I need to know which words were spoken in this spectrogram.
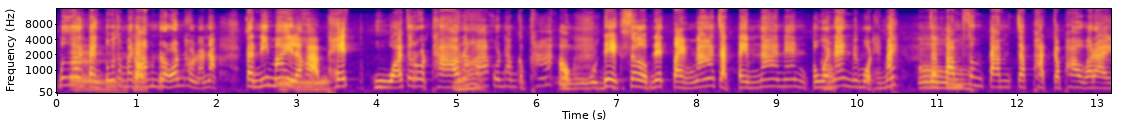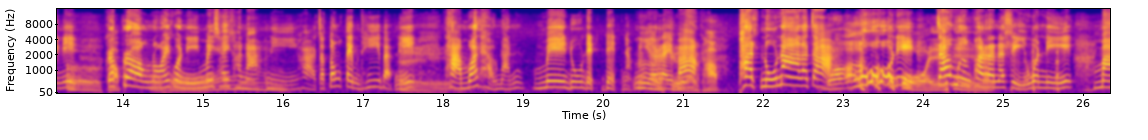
เปื้อน เออแต่งตัวธรรมดาครับมันร้อนเท่านั้นน่ะ แต่นี่ไม่ละค่ะ โอ้โหเพชรหัวจรดเท้านะคะอ่าคนทำกับข้าว โอ้เด็กเสิร์ฟเนี่ยแต่งหน้าจัดเต็มหน้าแน่น ตัวครับแน่นไปหมดเห็นไหม เออจะตำส้มตำจะผัดกะเพราอะไรนี่ เออครับรับรองน้อยกว่านี้โอ้โหไม่ใช่คณะนี้ค่ะ จะต้องเต็มที่แบบนี้ เออ ถามว่าแถวนั้นเมนูเด็ดๆน่ะมีอะไรคืบ้างครับ ผัดหนูนาละจ้ะว้าวโอ้โหนี่ โอ้ยเจ้าเมืองพาราณสีวันนี้ มา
